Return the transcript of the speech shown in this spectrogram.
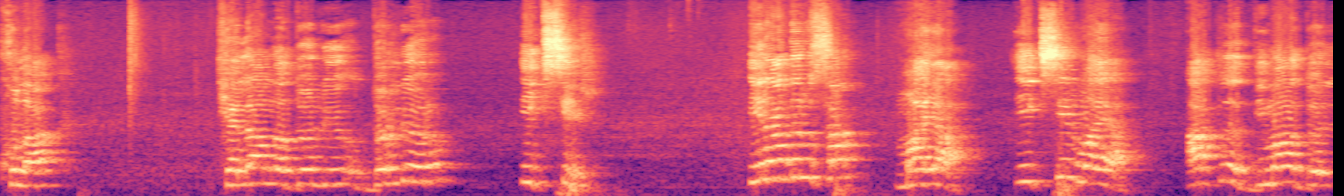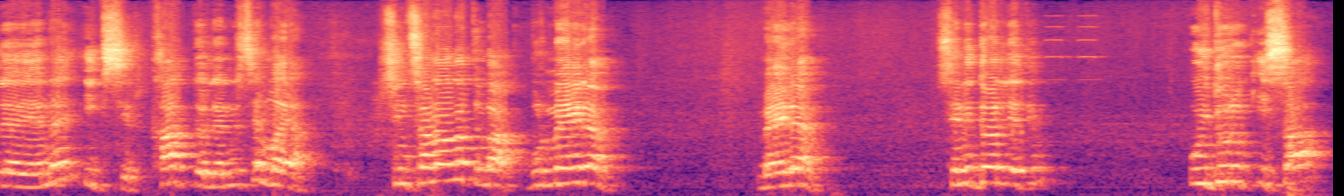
kulak, kelamla dönlüyor, dönlüyorum, iksir. İnandırırsam maya, iksir maya. Aklı, dima dölleyene iksir, kalp döllenirse maya. Şimdi sana anlattım bak, bu Meyrem. Meyrem, seni dölledim. Uyduruk İsa,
